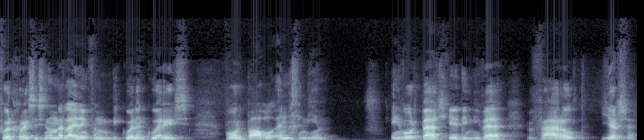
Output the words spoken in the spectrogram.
voor Christus en onder leiding van die koning Kores word Babel ingeneem en word Persië die nuwe wêreldheerser.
